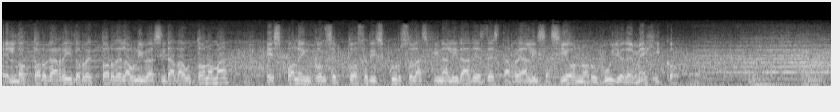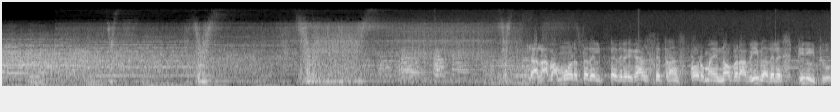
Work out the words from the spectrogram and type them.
el doctor Garrido, rector de la Universidad Autónoma, expone en conceptuoso discurso las finalidades de esta realización Orgullo de México. La lava muerta del Pedregal se transforma en obra viva del espíritu,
